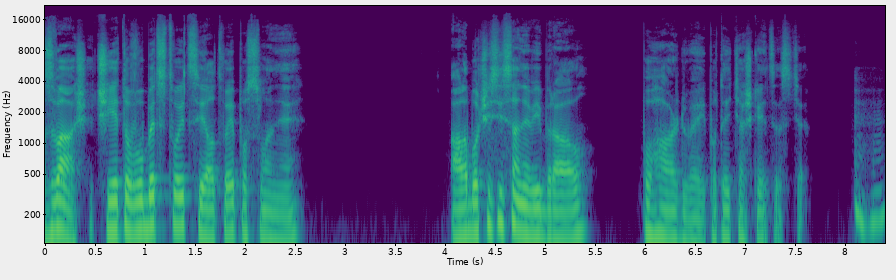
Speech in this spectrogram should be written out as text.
zváž, či je to vôbec tvoj cieľ, tvoje poslanie, alebo či si sa nevybral po hard way, po tej ťažkej ceste. Uh-huh.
